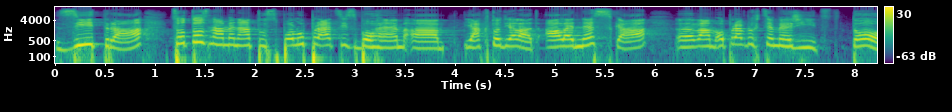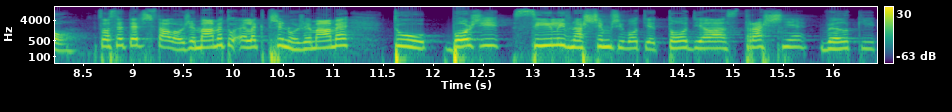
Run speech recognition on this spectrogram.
zítra, co to znamená tu spolupráci s Bohem a jak to dělat. Ale dneska uh, vám opravdu chceme říct to, co se teď stalo, že máme tu elektřinu, že máme tu boží síly v našem životě, to dělá strašně velký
